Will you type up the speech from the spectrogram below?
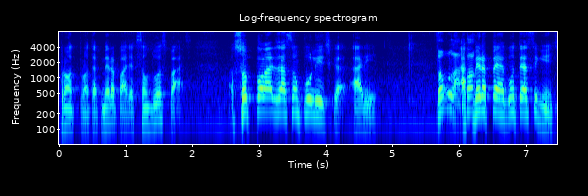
Pronto, pronto. É a primeira parte. É que são duas partes. Sobre polarização política, Ari. Vamos lá. A primeira pergunta é a seguinte:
